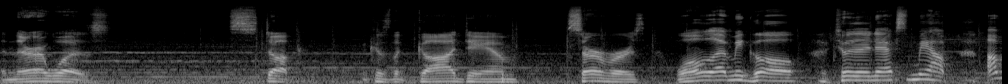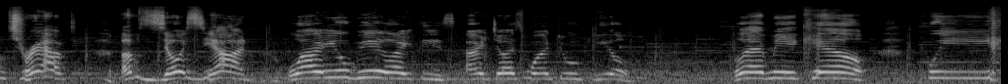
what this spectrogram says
And there I was, stuck because the goddamn servers won't let me go to the next map. I'm trapped. I'm so sad. Why are you be like this? I just want to kill. Let me kill. Please.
